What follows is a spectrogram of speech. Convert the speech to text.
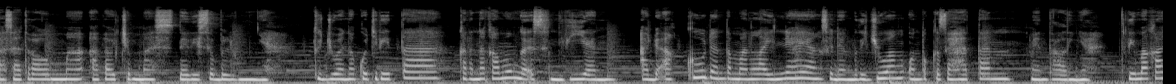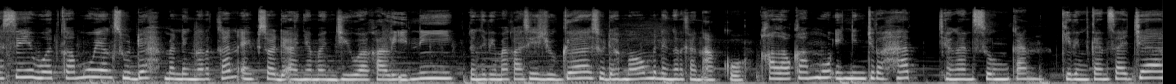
rasa trauma atau cemas dari sebelumnya. Tujuan aku cerita karena kamu nggak sendirian. Ada aku dan teman lainnya yang sedang berjuang untuk kesehatan mentalnya. Terima kasih buat kamu yang sudah mendengarkan episode Anyaman Jiwa kali ini dan terima kasih juga sudah mau mendengarkan aku. Kalau kamu ingin curhat Jangan sungkan, kirimkan saja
